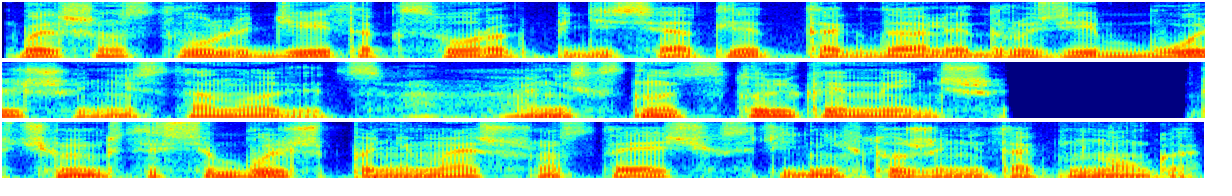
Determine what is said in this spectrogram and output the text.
большинство людей так 40-50 лет и так далее, друзей больше не становится. Они становятся только меньше. Причем ты все больше понимаешь, что настоящих среди них тоже не так много.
